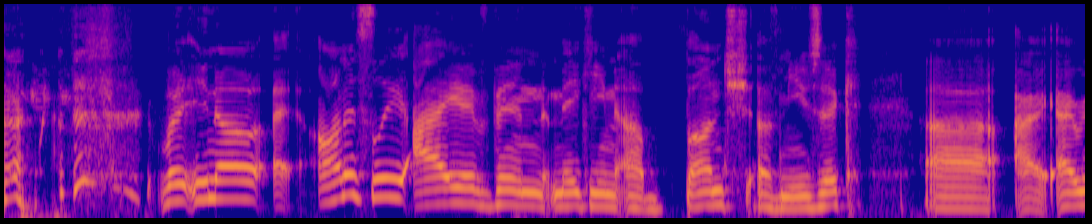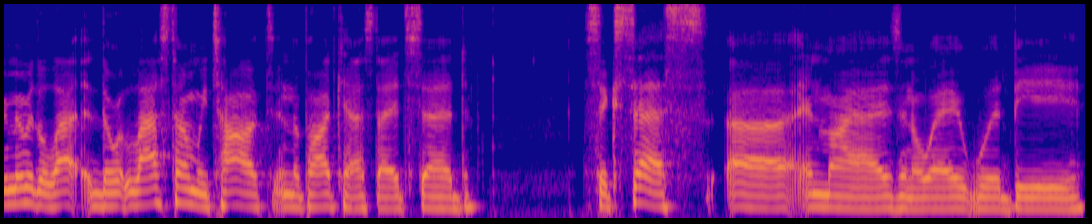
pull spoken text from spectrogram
um, but, you know, honestly, I have been making a bunch of music. Uh, I I remember the la- the last time we talked in the podcast, I had said success uh, in my eyes, in a way, would be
